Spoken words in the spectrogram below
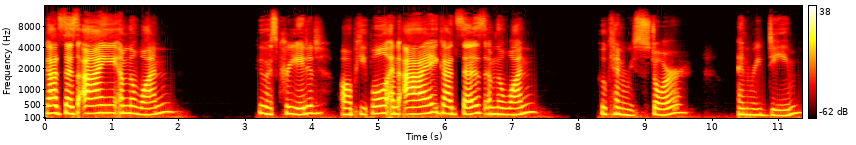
God says, I am the one who has created all people. And I, God says, am the one who can restore and redeem.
